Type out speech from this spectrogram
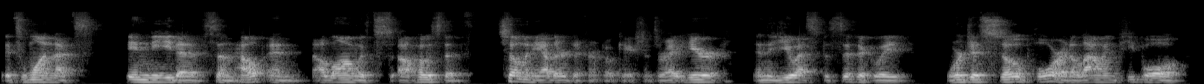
it's one that's in need of some help, and along with a host of so many other different vocations, right here in the US specifically, we're just so poor at allowing people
